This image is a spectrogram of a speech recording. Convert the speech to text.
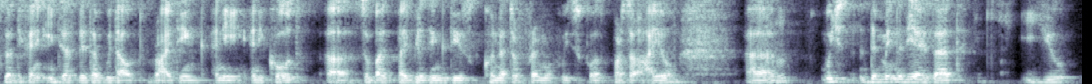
so that you can ingest data without writing any any code. Uh, so by, by building this connector framework, which is called Pulsar IO, uh, mm-hmm. which the main idea is that you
